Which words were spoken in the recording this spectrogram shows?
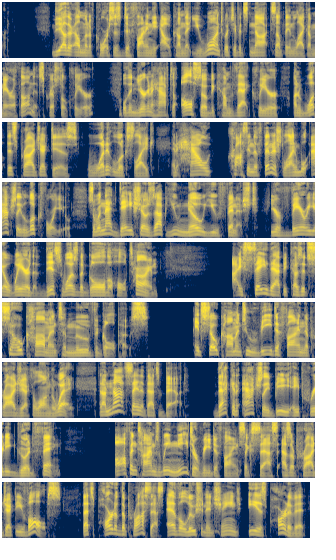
The other element, of course, is defining the outcome that you want, which, if it's not something like a marathon that's crystal clear, well, then you're going to have to also become that clear on what this project is, what it looks like, and how crossing the finish line will actually look for you. So when that day shows up, you know you finished. You're very aware that this was the goal the whole time. I say that because it's so common to move the goalposts. It's so common to redefine the project along the way. And I'm not saying that that's bad. That can actually be a pretty good thing. Oftentimes, we need to redefine success as a project evolves. That's part of the process. Evolution and change is part of it.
